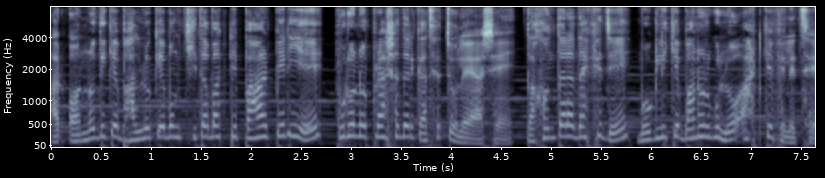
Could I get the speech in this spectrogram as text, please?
আর অন্যদিকে ভাল্লুক এবং চিতাবাঘটি পাহাড় পেরিয়ে পুরনো প্রাসাদের কাছে চলে আসে। তখন তারা দেখে যে, মুগলিকে বানরগুলো আটকে ফেলেছে।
